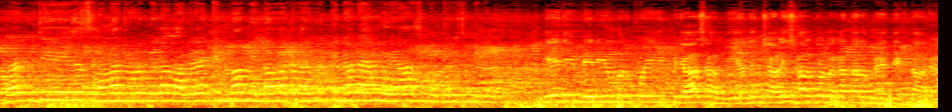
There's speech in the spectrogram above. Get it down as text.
ਵਾਹਿਗੁਰੂ ਜੀ ਇਹ ਜਿਹੜਾ ਸਾਲਾਨਾ ਜੋੜ ਮੇਲਾ ਲੱਗ ਰਿਹਾ ਕਿੰਨਾ ਮੇਲਾ ਵਾ ਤੇ ਵਾਹਿਗੁਰੂ ਕਿੰਨਾ ਟਾਈਮ ਹੋਇਆ ਇਸ ਗੁਰਦੁਆਰੇ ਚ ਮੇਲੇ? ਇਹ ਜੀ ਮੇਰੀ ਉਮਰ ਕੋਈ 50 ਸਾਲ ਦੀ ਹੈ ਤੇ 40 ਸਾਲ ਤੋਂ ਲਗਾਤਾਰ ਮੈਂ ਦੇਖਦਾ ਆ ਰਿਹਾ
